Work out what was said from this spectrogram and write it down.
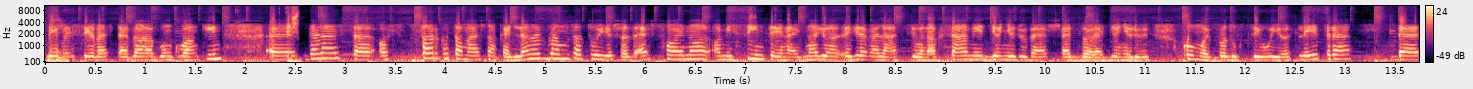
Lévai Szilveszter darabunk van kint. De lesz a Szarka Tamásnak egy lemezbemutató és az Esthajnal, ami szintén egy nagyon egy revelációnak számít, gyönyörű versekből egy gyönyörű komoly produkció jött létre, de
